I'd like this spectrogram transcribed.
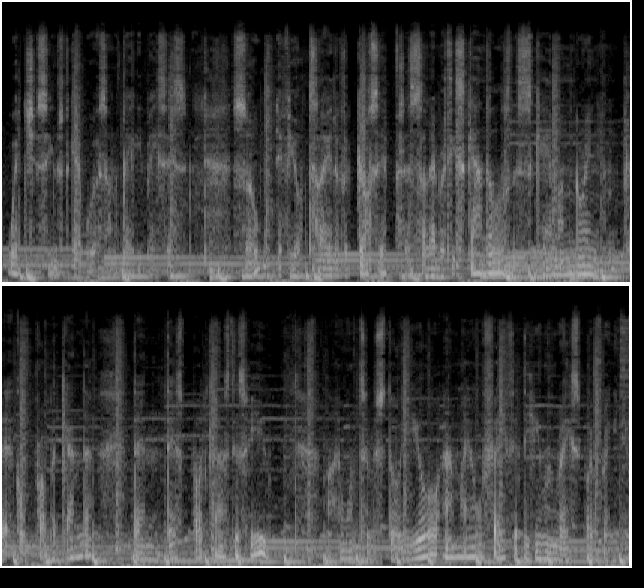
which seems to get worse on a daily basis. So, if you're tired of the gossip, the celebrity scandals, the scaremongering, and political propaganda, then this podcast is for you. I want to restore your and my own faith in the human race by bringing you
